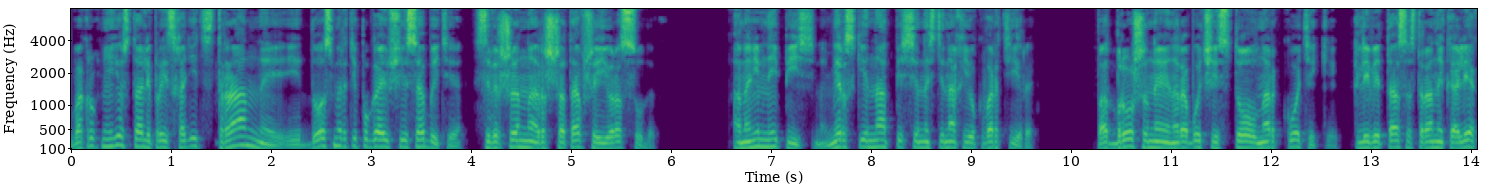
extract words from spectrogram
Вокруг нее стали происходить странные и до смерти пугающие события, совершенно расшатавшие ее рассудок. Анонимные письма, мерзкие надписи на стенах ее квартиры, подброшенные на рабочий стол наркотики, клевета со стороны коллег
